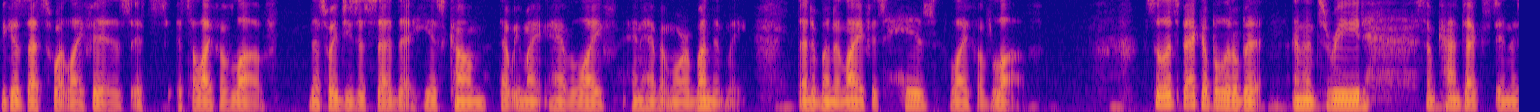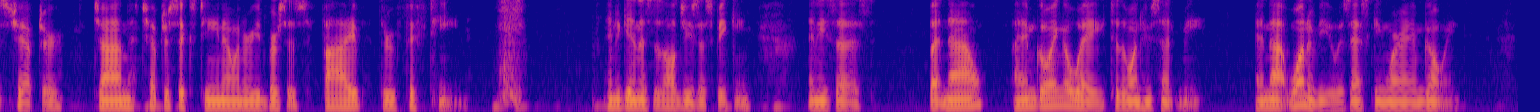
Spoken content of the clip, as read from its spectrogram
because that's what life is. It's it's a life of love. That's why Jesus said that he has come that we might have life and have it more abundantly. That abundant life is his life of love. So let's back up a little bit and let's read some context in this chapter. John chapter 16, I want to read verses 5 through 15. And again, this is all Jesus speaking. And he says, But now I am going away to the one who sent me, and not one of you is asking where I am going.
